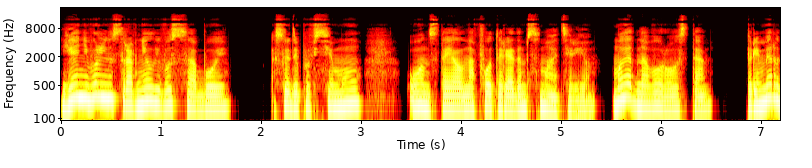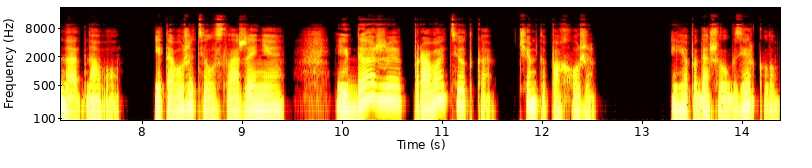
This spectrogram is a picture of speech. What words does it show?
Я невольно сравнил его с собой. Судя по всему, он стоял на фото рядом с матерью. Мы одного роста, примерно одного, и того же телосложения. И даже права тетка, чем-то похожа. Я подошел к зеркалу,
